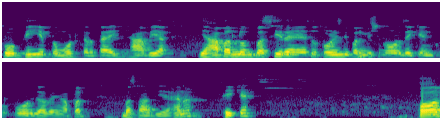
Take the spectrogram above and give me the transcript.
को भी ये प्रमोट करता है कि हाँ भैया, यहाँ पर लोग बस ही रहे हैं तो थोड़ी सी परमिशन और देके इनको और ज़्यादा यहाँ पर बसा दिया, है ना? ठीक है? और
